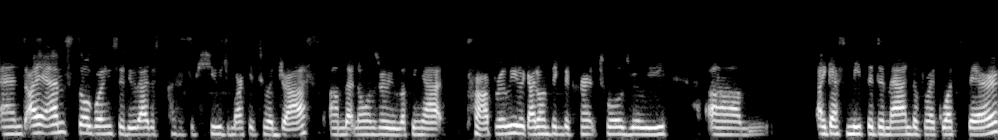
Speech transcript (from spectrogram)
and i am still going to do that just because it's a huge market to address um, that no one's really looking at properly. Like i don't think the current tools really um i guess meet the demand of like what's there.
